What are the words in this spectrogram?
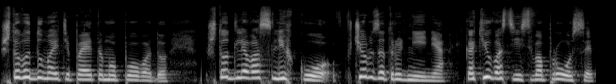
Что вы думаете по этому поводу? Что для вас легко? В чем затруднения? Какие у вас есть вопросы?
